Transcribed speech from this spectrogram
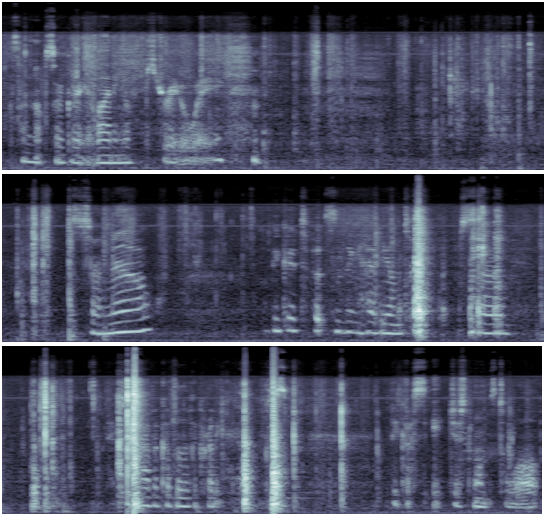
Because I'm not so great at lining up straight away. so now it'd be good to put something heavy on top. So I do have a couple of acrylic blocks because it just wants to warp.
